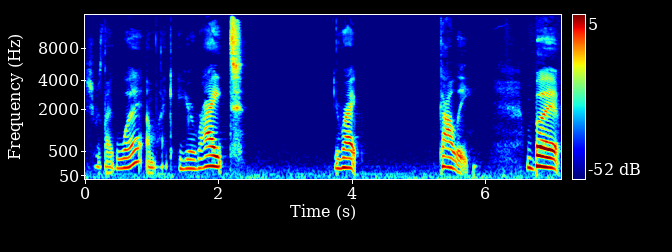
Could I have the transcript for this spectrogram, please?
She was like, what? I'm like, you're right. You're right. Golly. But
